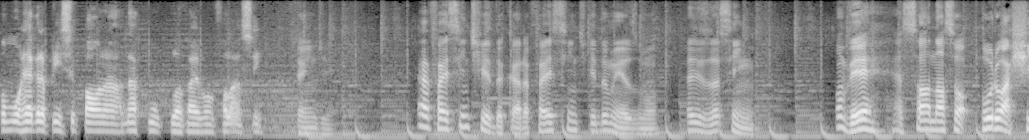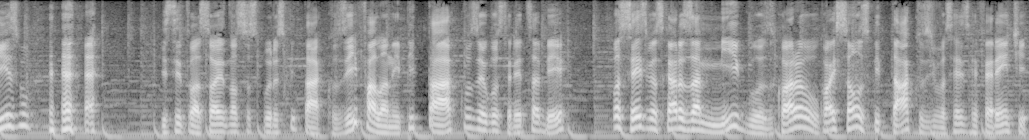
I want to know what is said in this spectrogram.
como regra principal na, na cúpula, vai, vamos falar assim. Entendi. É, faz sentido, cara. Faz sentido mesmo. Mas assim. Vamos ver. É só nosso puro achismo de situações, nossos puros pitacos. E falando em pitacos, eu gostaria de saber. Vocês, meus caros amigos, qual- quais são os pitacos de vocês referente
